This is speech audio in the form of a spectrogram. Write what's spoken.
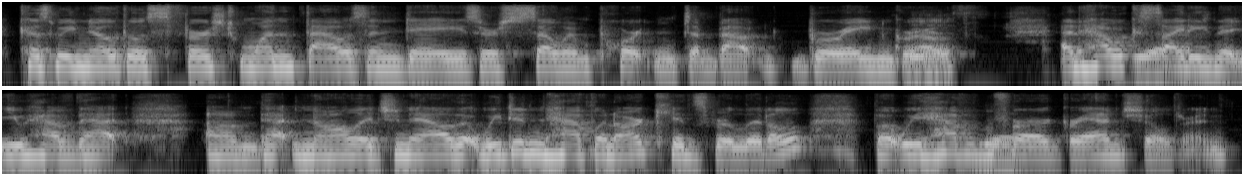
because we know those first 1,000 days are so important about brain growth. Yes. And how exciting yes. that you have that um, that knowledge now that we didn't have when our kids were little, but we have them yeah. for our grandchildren.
